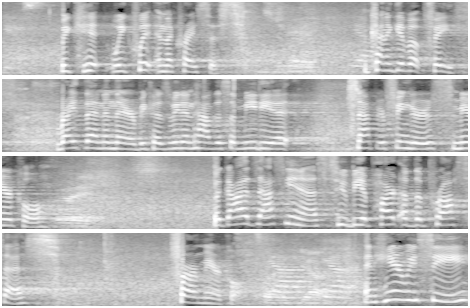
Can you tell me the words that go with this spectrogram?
Yes. We quit, we quit in the crisis we kind of give up faith right then and there because we didn't have this immediate snap your fingers miracle. Right. But God's asking us to be a part of the process for our miracle. Yeah. yeah. And here we see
